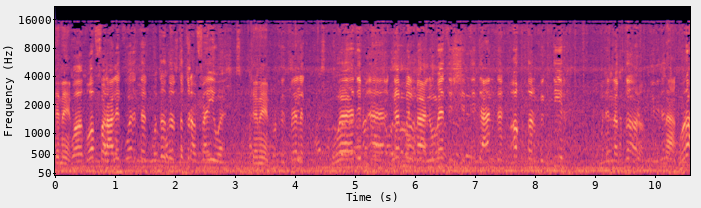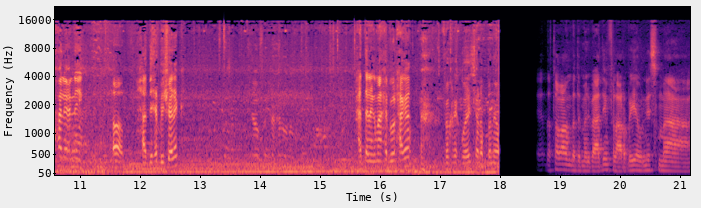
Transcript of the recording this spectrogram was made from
تمام. وهتوفر عليك وقتك وتقدر تقرأ في أي وقت. تمام. واخد بالك؟ وهتبقى كم المعلومات الشديدة عندك أكتر بكتير من إنك تقرأ. نعم. وراحة لعينيك آه حد يحب يشارك؟ حتى أنا يا جماعة يحب يقول حاجة؟ فكره كويسه ربنا ده طبعا بدل ما نبقى قاعدين في العربية ونسمع.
